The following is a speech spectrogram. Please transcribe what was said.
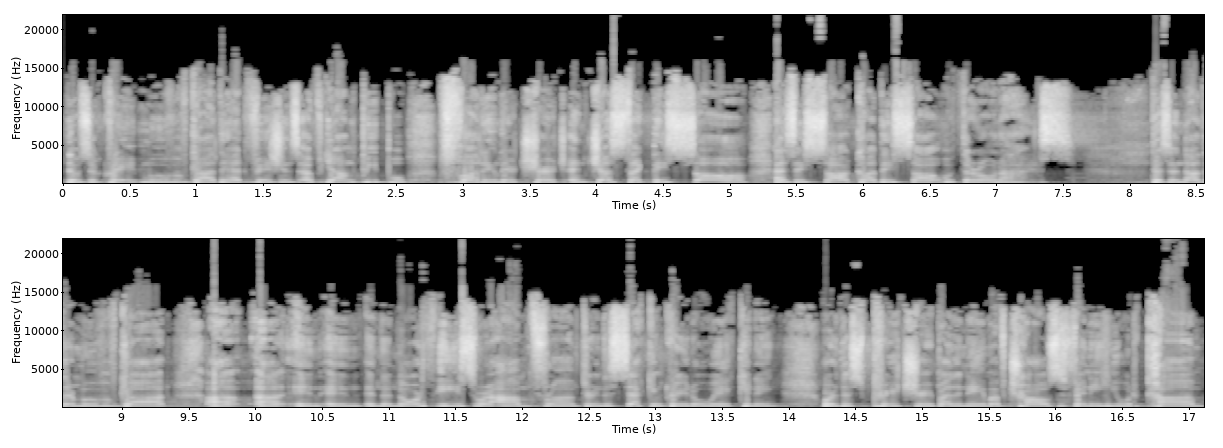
there was a great move of God. They had visions of young people flooding their church. And just like they saw, as they sought God, they saw it with their own eyes. There's another move of God uh, uh, in, in, in the Northeast where I'm from during the Second Great Awakening, where this preacher by the name of Charles Finney, he would come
